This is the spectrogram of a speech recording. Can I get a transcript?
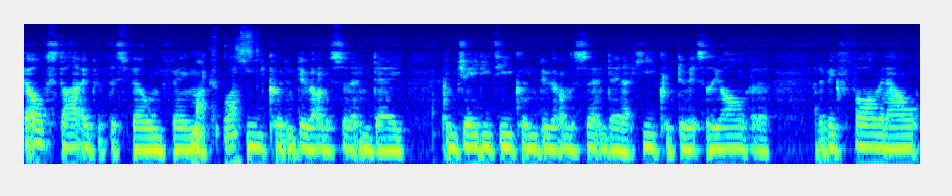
it all started with this film thing. Max Blast. He couldn't do it on a certain day, and JDT couldn't do it on a certain day that he could do it. So they all had a, had a big falling out,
